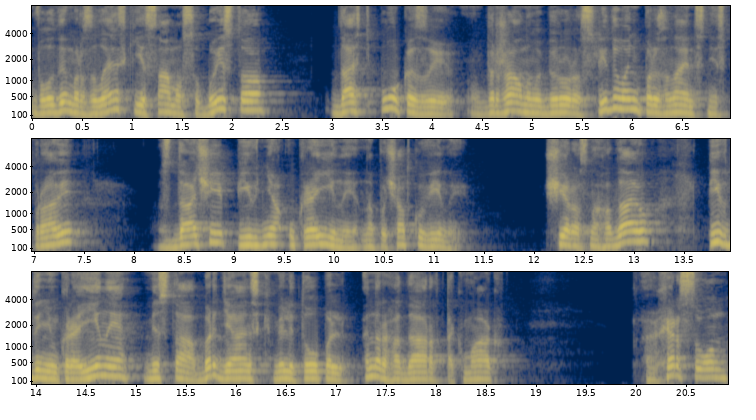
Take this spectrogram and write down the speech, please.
Володимир Зеленський сам особисто дасть покази Державному бюро розслідувань по резонансній справі здачі півдня України на початку війни. Ще раз нагадаю: південь України, міста Бердянськ, Мелітополь, Енергодар, Такмак, е, Херсон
